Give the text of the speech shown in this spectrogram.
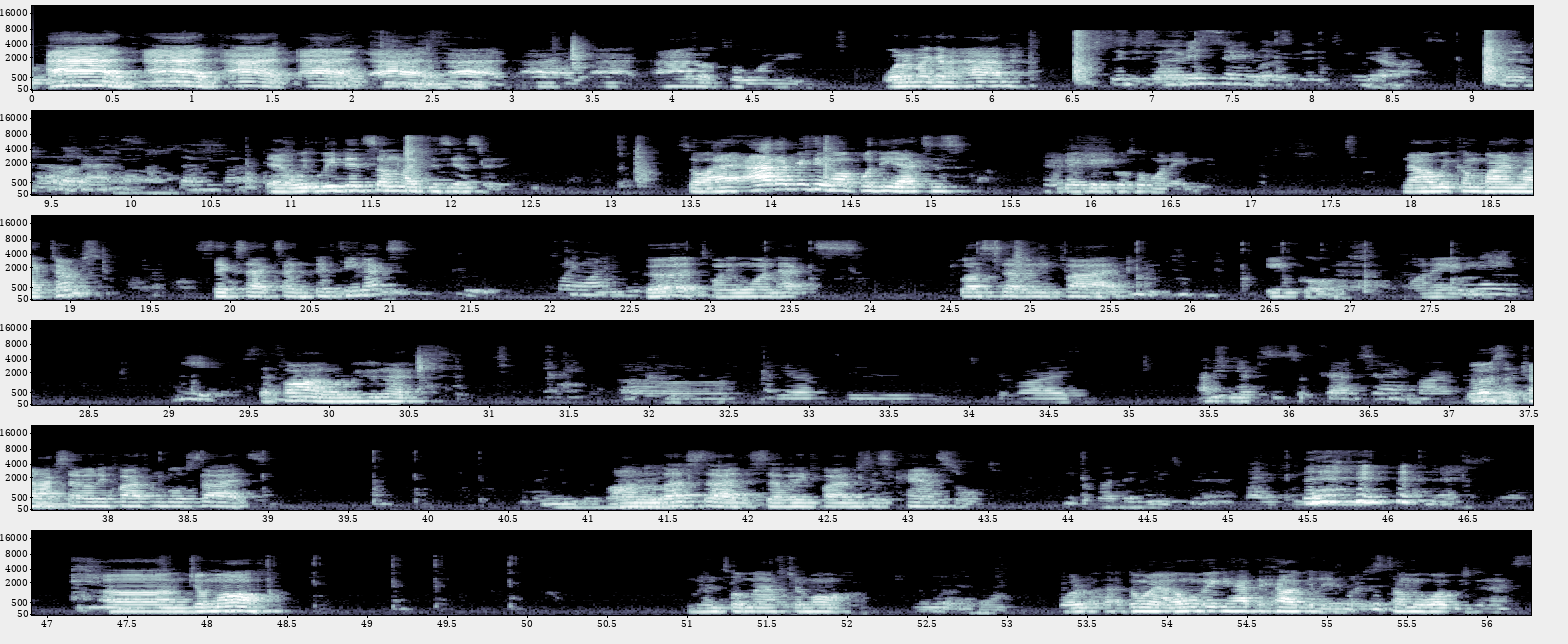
add, add, add, add, add, add, add, add, add up to 180. What am I gonna add? Six X plus fifteen Yeah. X. Plus seventy-five. Yeah, we, we did something like this yesterday. So I add everything up with the x's and make it equal to 180. Now we combine like terms. 6x and 15x. Twenty-one. Good. 21x plus 75 equals 180. Stefan, what do we do next? Uh, you have to divide, actually you have to subtract seventy-five. from Good. Subtract 75 from both sides. and then you On the left side, the 75 is just canceled. You divide the answer by two, and that's, Um, Jamal. Mental math, Jamal. What, don't worry, I won't make you have to calculate it. Just tell me what we do next.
